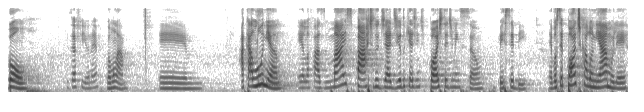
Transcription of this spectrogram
Bom, desafio, né? Vamos lá. É... A calúnia, ela faz mais parte do dia a dia do que a gente pode ter dimensão, perceber. É, você pode caluniar a mulher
